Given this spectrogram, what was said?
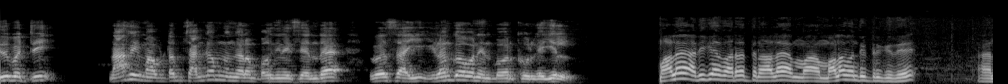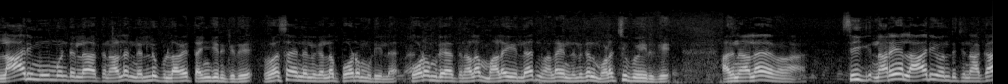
இது பற்றி நாகை மாவட்டம் சங்கமங்கலம் பகுதியை சேர்ந்த விவசாயி இளங்கோவன் என்பவர் கூறுகையில் மழை அதிகம் வர்றதுனால ம மழை வந்துட்டு இருக்குது. லாரி மூவ்மெண்ட் இல்லாததுனால நெல் ஃபுல்லாகவே தங்கி இருக்குது விவசாய நெல்கள்லாம் போட முடியல. போட முடியாததுனால மழை இல்லை நிறைய நெல்கள் முளைச்சி போயிருக்கு. அதனால சீக் நிறைய லாரி வந்துச்சுனாக்கா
